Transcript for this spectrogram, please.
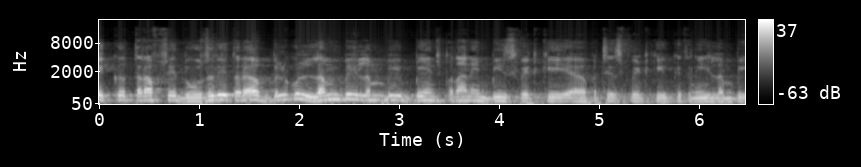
एक तरफ़ से दूसरी तरफ़ बिल्कुल लंबी लंबी बेंच, पता नहीं बीस फीट की या पच्चीस फीट की कितनी लंबी।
